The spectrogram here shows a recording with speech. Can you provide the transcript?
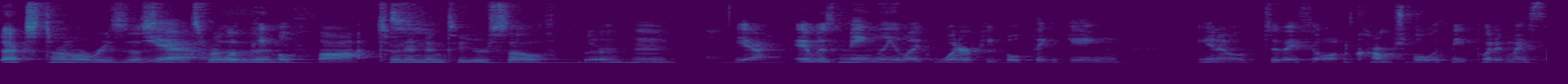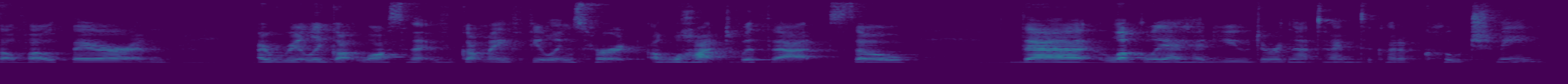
external resistance yeah, rather than people thought. tuning into yourself there. Mm-hmm. Yeah. It was mainly like, what are people thinking? You know, do they feel uncomfortable with me putting myself out there? And I really got lost in that. I've got my feelings hurt a lot with that. So, that luckily I had you during that time to kind of coach me,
